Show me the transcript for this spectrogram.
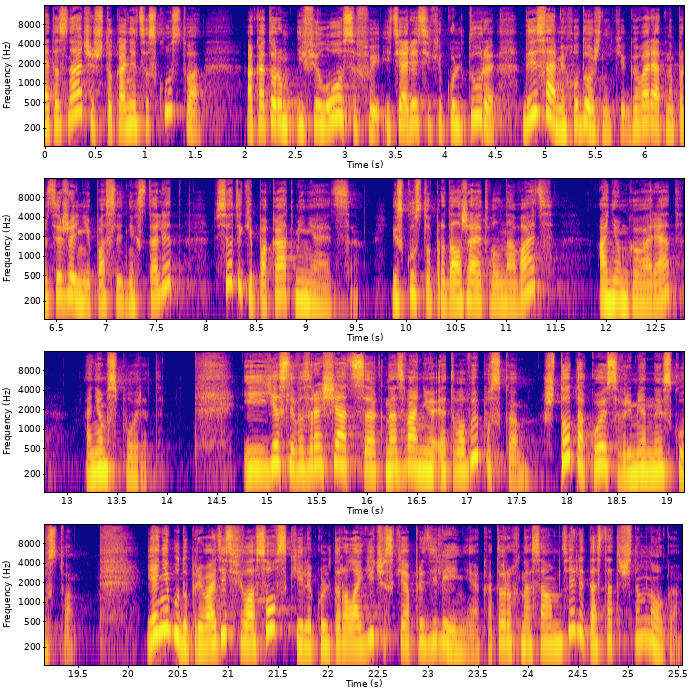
это значит, что конец искусства, о котором и философы, и теоретики культуры, да и сами художники говорят на протяжении последних ста лет, все-таки пока отменяется. Искусство продолжает волновать, о нем говорят, о нем спорят. И если возвращаться к названию этого выпуска, что такое современное искусство? Я не буду приводить философские или культурологические определения, которых на самом деле достаточно много,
